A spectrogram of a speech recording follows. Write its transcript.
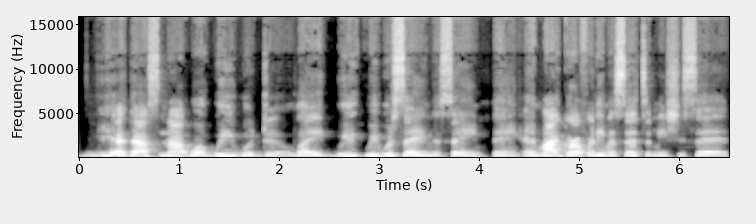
yeah that's not what we would do like we we were saying the same thing and my girlfriend even said to me she said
